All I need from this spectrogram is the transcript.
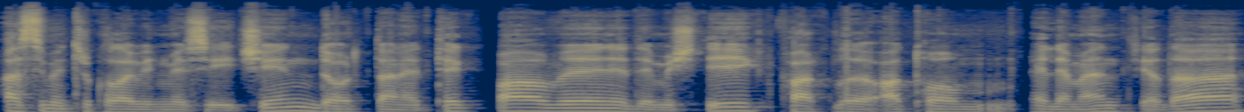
Asimetrik olabilmesi için 4 tane tek bağ ve ne demiştik? Farklı atom, element ya da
